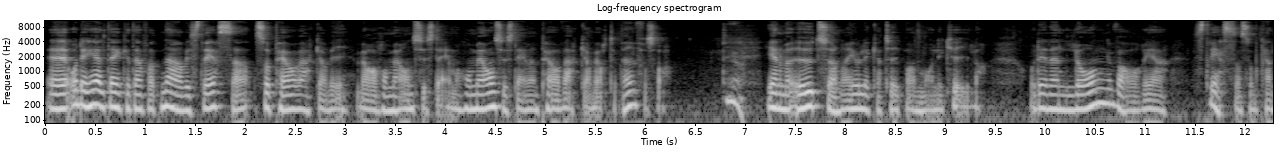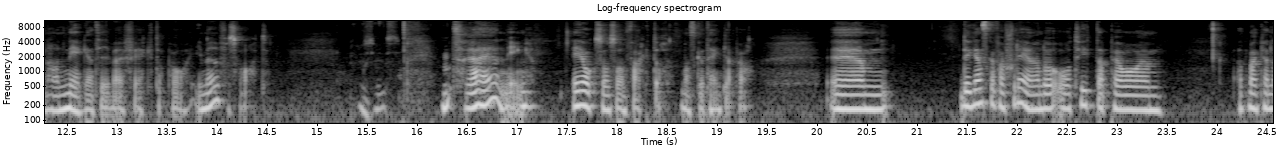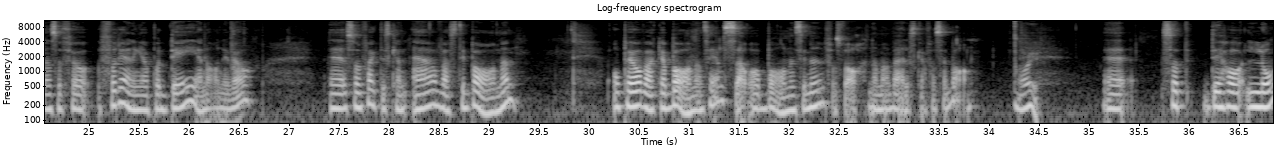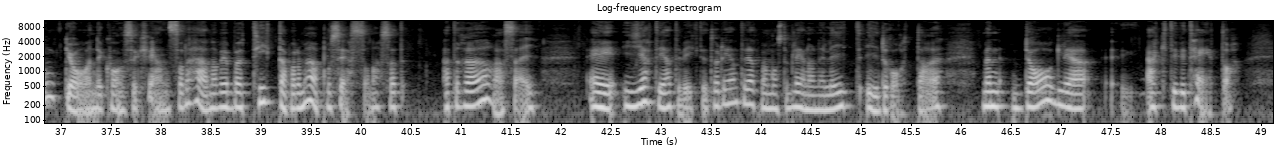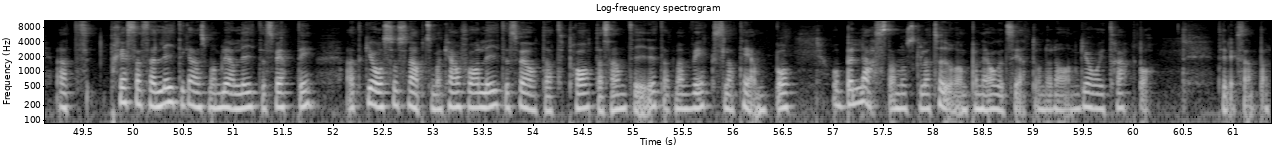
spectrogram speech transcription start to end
Eh, och det är helt enkelt därför att när vi stressar så påverkar vi våra hormonsystem och hormonsystemen påverkar vårt immunförsvar. Ja. Genom att utsöndra olika typer av molekyler. Och det är den långvariga stressen som kan ha negativa effekter på immunförsvaret. Precis. Träning är också en sån faktor man ska tänka på. Ehm, det är ganska fascinerande att titta på ehm, att man kan alltså få förändringar på DNA-nivå eh, som faktiskt kan ärvas till barnen och påverka barnens hälsa och barnens immunförsvar när man väl skaffar sig barn. Oj. Så att det har långtgående konsekvenser det här när vi har börjat titta på de här processerna. Så att, att röra sig är jätte, jätteviktigt och det är inte det att man måste bli någon elitidrottare. Men dagliga eh, aktiviteter. Att pressa sig lite grann så man blir lite svettig. Att gå så snabbt så man kanske har lite svårt att prata samtidigt. Att man växlar tempo och belastar muskulaturen på något sätt under dagen. Gå i trappor till exempel.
